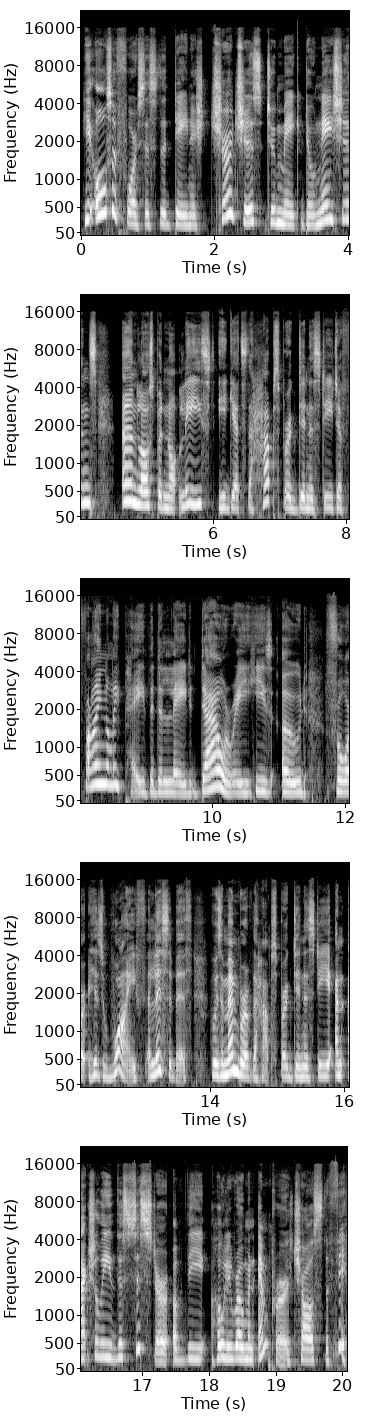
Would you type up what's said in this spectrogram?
He also forces the Danish churches to make donations and last but not least, he gets the Habsburg dynasty to finally pay the delayed dowry he's owed for his wife, Elizabeth, who is a member of the Habsburg dynasty and actually the sister of the Holy Roman Emperor Charles V.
